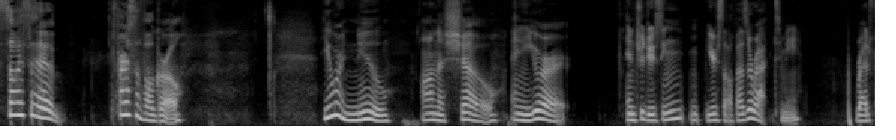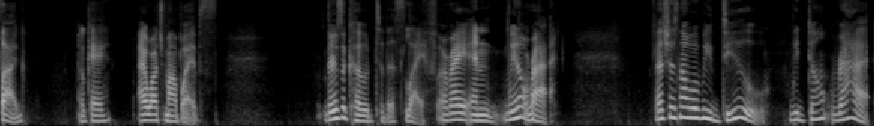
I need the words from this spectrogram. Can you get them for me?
So I said, first of all, girl, you are new on the show and you are introducing yourself as a rat to me. Red flag. Okay? I watch Mob Wives. There's a code to this life, all right? And we don't rat. That's just not what we do. We don't rat.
